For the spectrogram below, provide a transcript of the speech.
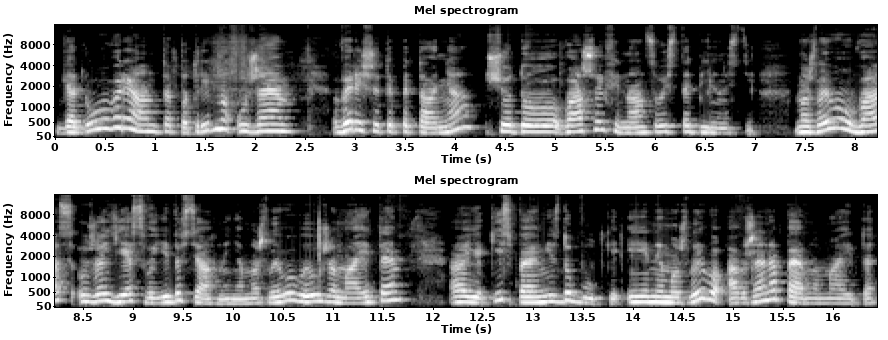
Для другого варіанта потрібно вже вирішити питання щодо вашої фінансової стабільності. Можливо, у вас вже є свої досягнення, можливо, ви вже маєте якісь певні здобутки. І неможливо, а вже напевно маєте.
